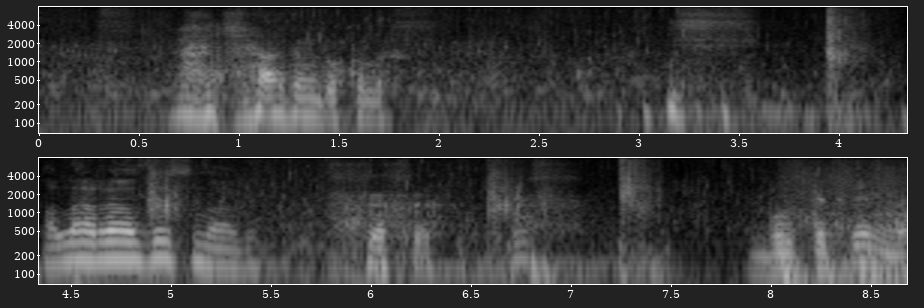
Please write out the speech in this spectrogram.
Belki yardım dokunur. Allah razı olsun abi. Bulup getireyim mi?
